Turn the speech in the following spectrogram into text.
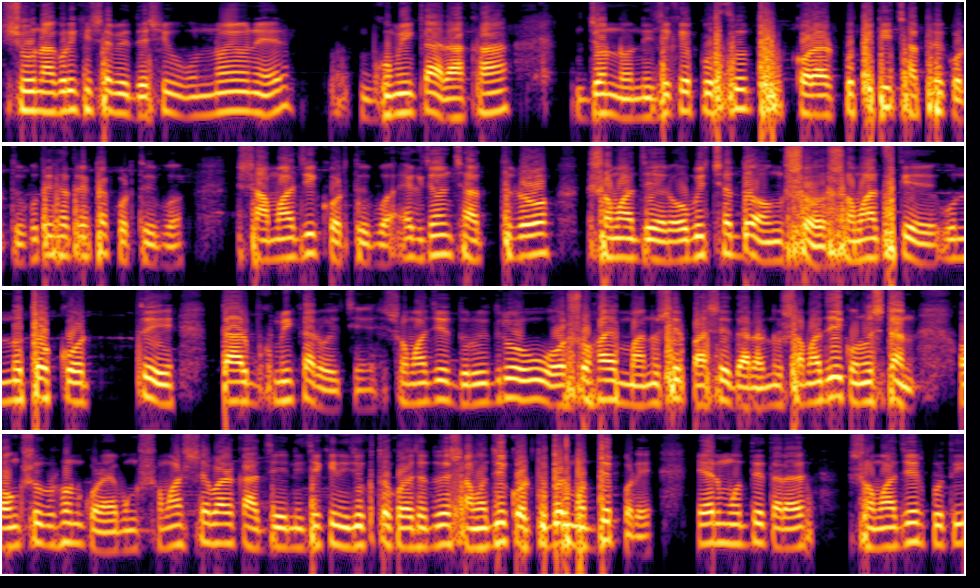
সুনাগরিক হিসেবে দেশের উন্নয়নের ভূমিকা রাখা জন্য নিজেকে প্রস্তুত করার প্রতিটি ছাত্রের কর্তব্য প্রতি ছাত্রের একটা কর্তব্য, সামাজিক কর্তব্য। একজন ছাত্র সমাজের অবিচ্ছেদ্য অংশ সমাজকে উন্নত করতে তার ভূমিকা রয়েছে। সমাজের দরিদ্র ও অসহায় মানুষের পাশে দাঁড়ানো, সামাজিক অনুষ্ঠান অংশগ্রহণ করা এবং সমাজ সেবার কাজে নিজেকে নিযুক্ত করা ছাত্রদের সামাজিক কর্তব্যের মধ্যে পড়ে। এর মধ্যে তারা সমাজের প্রতি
